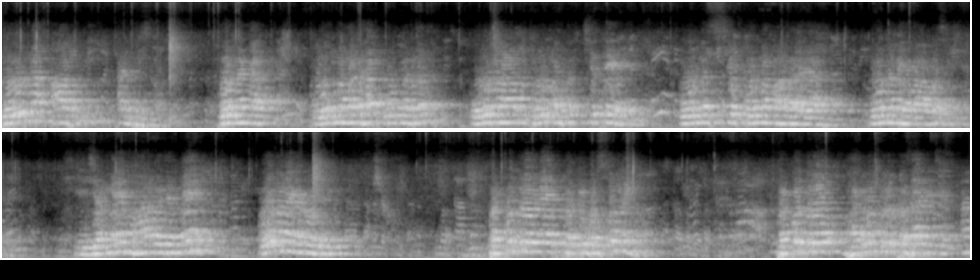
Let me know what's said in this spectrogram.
పూర్ణ ఆహుతి అనిపిస్తుంది. పూర్ణంగా పూర్ణమద పూర్ణమద పూర్ణ పూర్ణముచ్యతే పూర్ణస్య పూర్ణమాదాయ పూర్ణమేవావశిష్యతే. ఈ జన్మే మానవ జన్మే పూర్ణమైనటువంటి ప్రకృతిలో ఉండే ప్రతి వస్తువుని ప్రకృతిలో భగవంతుడు ప్రసాదించిన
